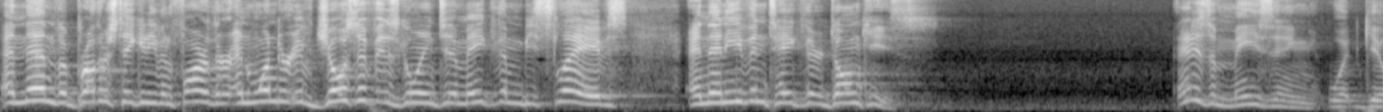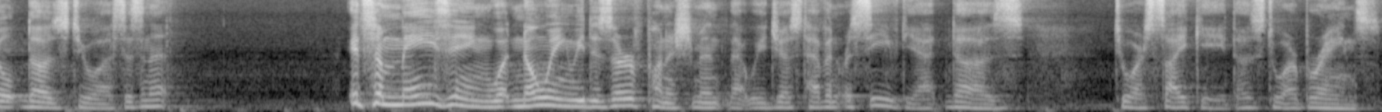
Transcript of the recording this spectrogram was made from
and then the brothers take it even farther and wonder if Joseph is going to make them be slaves and then even take their donkeys. And it is amazing what guilt does to us, isn't it? It's amazing what knowing we deserve punishment that we just haven't received yet does to our psyche, does to our brains.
